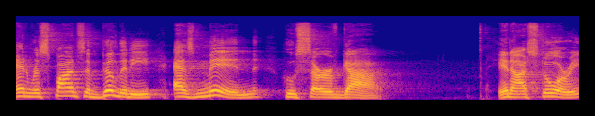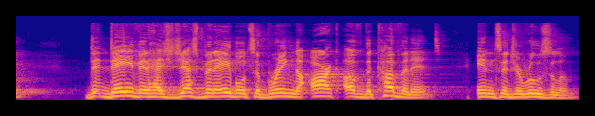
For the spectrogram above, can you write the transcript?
and responsibility as men who serve God in our story, David has just been able to bring the Ark of the Covenant into Jerusalem.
